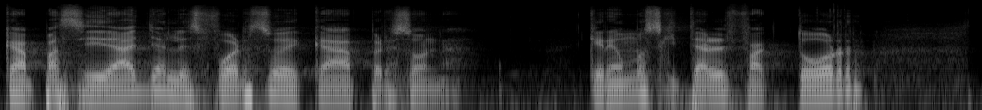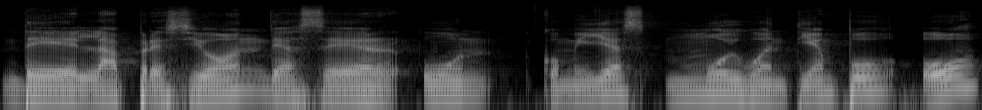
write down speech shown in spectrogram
capacidad y al esfuerzo de cada persona. Queremos quitar el factor de la presión de hacer un comillas, muy buen tiempo o,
